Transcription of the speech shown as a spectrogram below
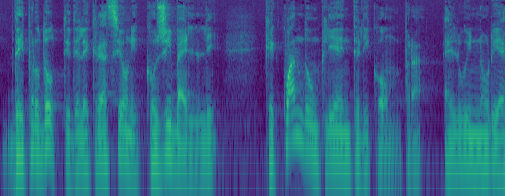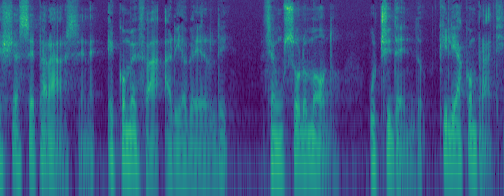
dei prodotti, delle creazioni così belli che quando un cliente li compra e lui non riesce a separarsene e come fa a riaverli? C'è un solo modo, uccidendo chi li ha comprati.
